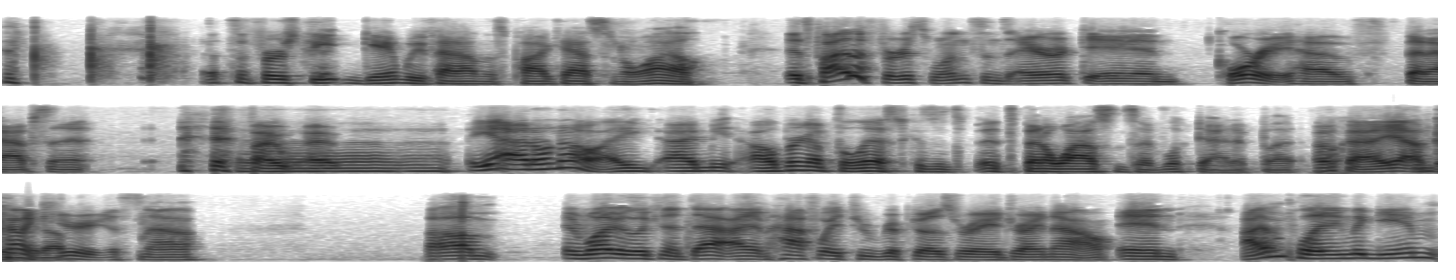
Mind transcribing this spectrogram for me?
That's the first beaten game we've had on this podcast in a while. It's probably the first one since Eric and Corey have been absent. if I, Uh, yeah, I don't know. I I mean, I'll bring up the list because it's it's been a while since I've looked at it, but okay, yeah, I'm kind of curious now. Um, and while you're looking at that, I am halfway through Ripto's Rage right now, and I'm playing the game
